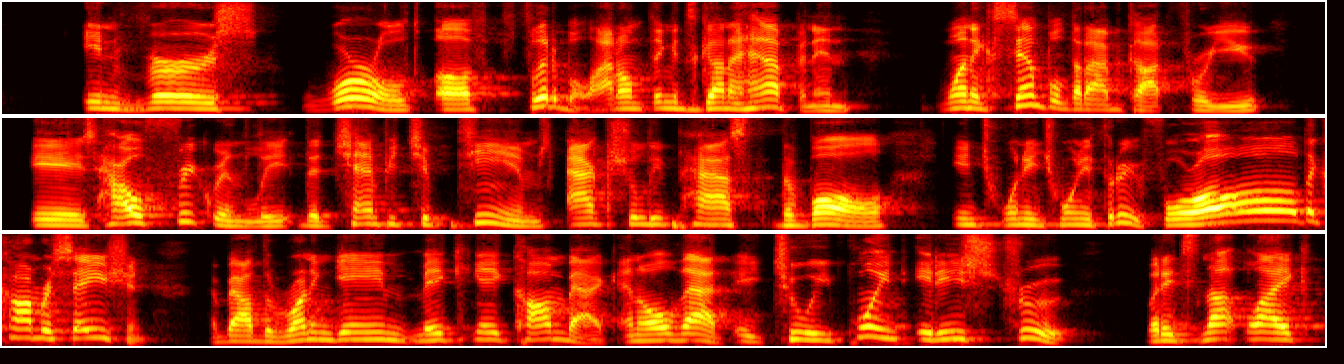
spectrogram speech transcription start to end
inverse world of football. I don't think it's going to happen. And one example that I've got for you is how frequently the championship teams actually passed the ball in 2023 for all the conversation about the running game making a comeback and all that. A, to a point, it is true, but it's not like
